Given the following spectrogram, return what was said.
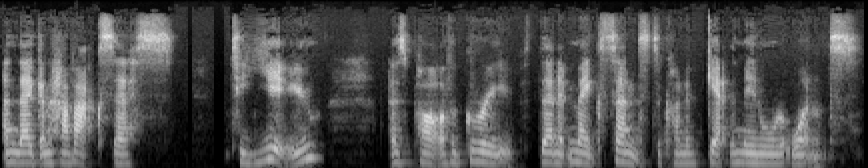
and they're going to have access to you as part of a group, then it makes sense to kind of get them in all at once.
